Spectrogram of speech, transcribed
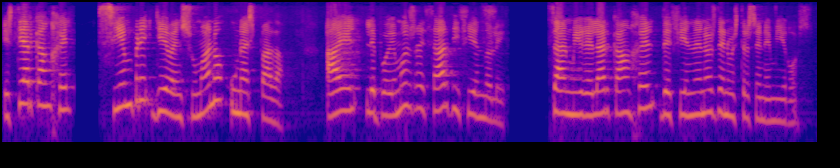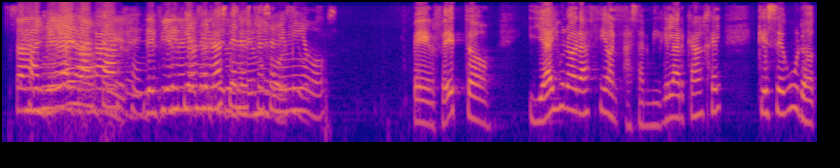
Este arcángel siempre lleva en su mano una espada. A él le podemos rezar diciéndole, San Miguel Arcángel, defiéndenos de nuestros enemigos. San Miguel Arcángel, defiéndenos de defiéndenos de nuestros nuestros enemigos. enemigos. Perfecto. Y hay una oración a San Miguel Arcángel que seguro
